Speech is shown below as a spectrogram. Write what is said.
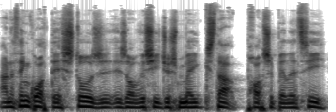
and I think what this does is obviously just makes that possibility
